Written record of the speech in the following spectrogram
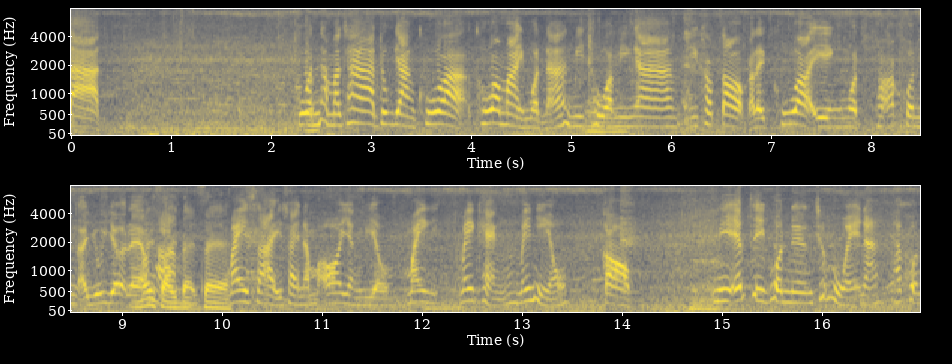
ศาสตร์กวนธรรมชาติทุกอย่างคั่วคั่วใหม่หมดนะ มีถั่วอืมมีงา มีข้าวตอกอะไรคั่วเองหมด เพราะคนอายุเยอะแล้วไม่ใส่ทำแบะแซไม่ใส่ใส่น้ำอ้อยอย่างเดียว ไม่ไม่แข็งไม่เหนียว กรอบ มีเอฟซีคนหนึ่งชื่อหมวยนะ ถ้าคน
